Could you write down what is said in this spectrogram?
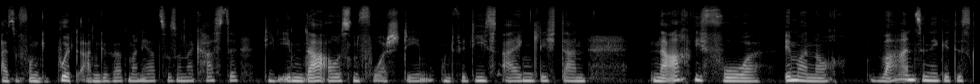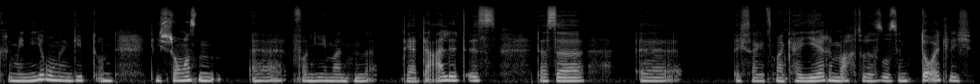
also von Geburt an gehört man ja zu so einer Kaste, die eben da außen vor stehen und für die es eigentlich dann nach wie vor immer noch wahnsinnige Diskriminierungen gibt und die Chancen äh, von jemandem, der Dalit ist, dass er, äh, ich sage jetzt mal, Karriere macht oder so, sind deutlich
